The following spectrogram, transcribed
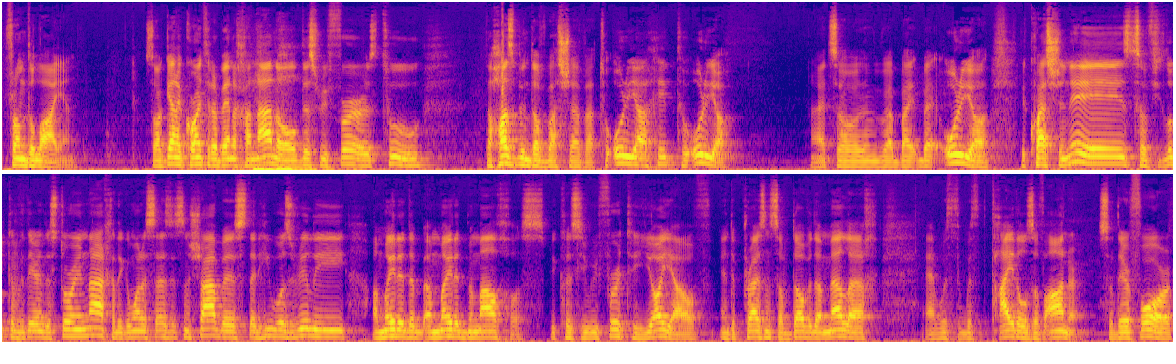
from the lion? So again, according to Rabbeinu Hananel, this refers to the husband of Bathsheba, to Uriah, to Uriah. Right, so by, by Uriah, the question is, so if you look over there in the story in Nach, the Gemara says it's in Shabbos, that he was really a Meirid B'malchus, because he referred to Yoav in the presence of David HaMelech uh, with, with titles of honor. So therefore,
